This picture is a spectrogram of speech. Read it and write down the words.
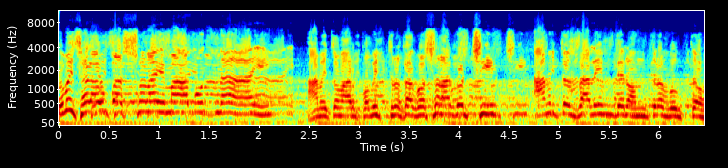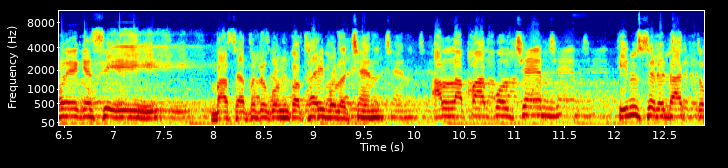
তুমি ছাড়া উপাস্য নাই মাহবুদ নাই। আমি তোমার পবিত্রতা ঘোষণা করছি। আমি তো জালিমদের অন্তর্ভুক্ত হয়ে গেছি। বাস এতটুকুন কথাই বলেছেন। আল্লাহ পাক বলছেন, ইনুসের ডাক তো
